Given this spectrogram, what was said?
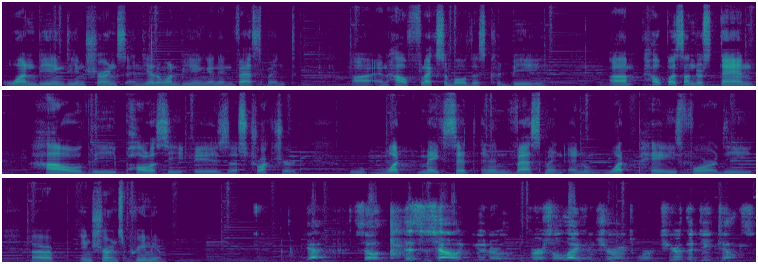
one being the insurance and the other one being an investment, uh, and how flexible this could be. Um, help us understand how the policy is uh, structured what makes it an investment and what pays for the uh, insurance premium? So this is how universal life insurance works. Here are the details.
